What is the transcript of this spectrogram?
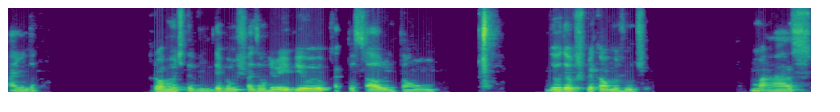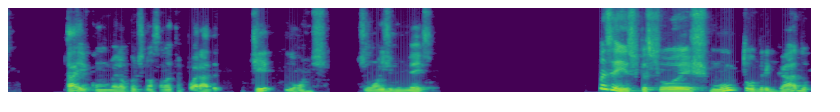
ainda. Provavelmente devemos fazer um review eu Cactossauro, então eu devo explicar os meus motivos. Mas tá aí como melhor continuação da temporada de longe. De longe mesmo. Mas é isso, pessoas. Muito obrigado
